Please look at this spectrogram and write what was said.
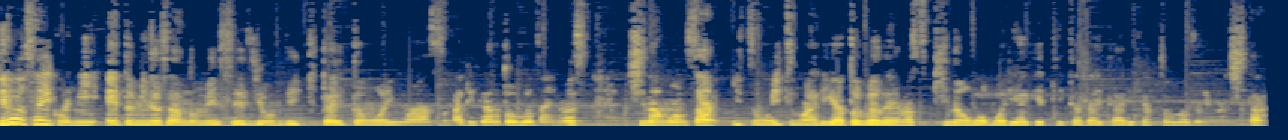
では最後に、えっ、ー、と、皆さんのメッセージ読んでいきたいと思います。ありがとうございます。シナモンさん、いつもいつもありがとうございます。昨日も盛り上げていただいてありがとうございました。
